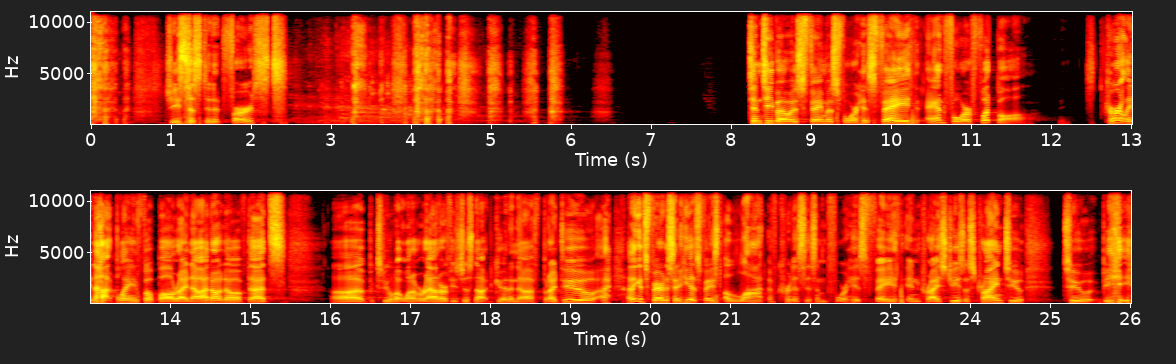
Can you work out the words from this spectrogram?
Jesus did it first. Tim Tebow is famous for his faith and for football. He's currently not playing football right now. I don't know if that's uh, because people don't want him around or if he's just not good enough. But I do, I, I think it's fair to say he has faced a lot of criticism for his faith in Christ Jesus, trying to, to be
